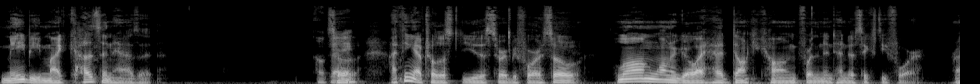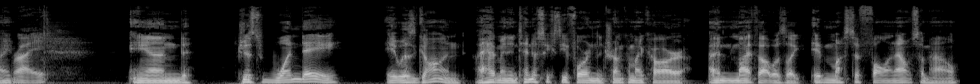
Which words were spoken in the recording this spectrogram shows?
maybe my cousin has it. Okay. So I think I've told this, you this story before. So long, long ago, I had Donkey Kong for the Nintendo 64, right? right. And just one day, it was gone. I had my Nintendo 64 in the trunk of my car, and my thought was like, it must have fallen out somehow.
